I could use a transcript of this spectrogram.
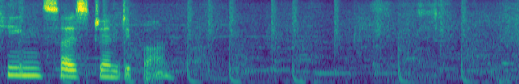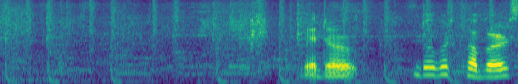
কিং সাইজ টোয়েন্টি পাউন্ড বেডৰ ডবেট কাভাৰ্ছ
